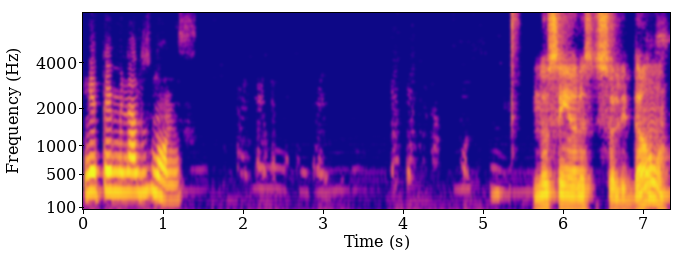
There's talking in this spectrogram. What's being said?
em determinados nomes? Nos 100 anos de solidão,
